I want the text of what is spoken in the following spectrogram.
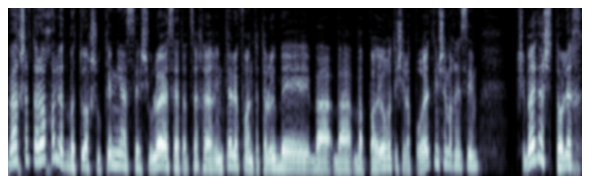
ועכשיו אתה לא יכול להיות בטוח שהוא כן יעשה שהוא לא יעשה אתה צריך להרים טלפון אתה תלוי ב priority של הפרויקטים שמכניסים. כשברגע שאתה הולך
